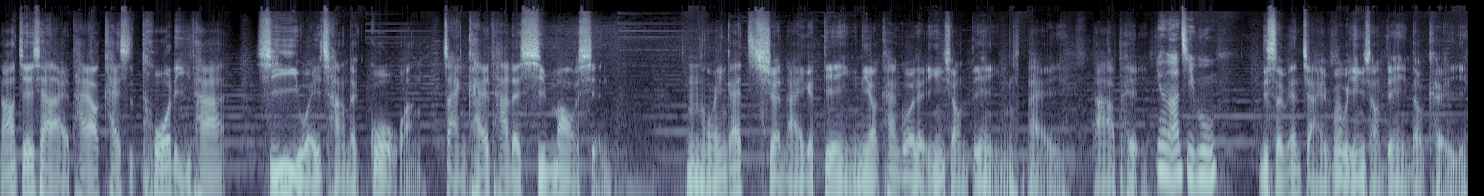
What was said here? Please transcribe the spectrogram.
然后接下来他要开始脱离他习以为常的过往，展开他的新冒险。嗯，我应该选哪一个电影？你有看过的英雄电影来搭配？有哪几部？你随便讲一部英雄电影都可以。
